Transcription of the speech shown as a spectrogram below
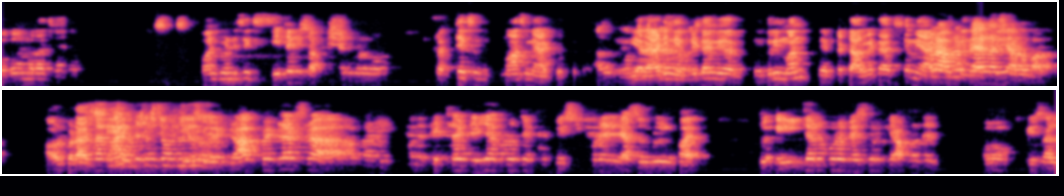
কত নাম্বার আছে 126 এটা কি সাফিশিয়েন্ট বলে প্রত্যেক মাস আমি অ্যাড করতে পারি we are adding every time we are every month একটা টার্গেট আছে আমি অ্যাড করতে আপনার প্ল্যান আছে আরো বাড়ানোর আউট বাড়াচ্ছি ড্রাগ পেডলার্সরা আপনার এই মানে রেড লাইট এরিয়াগুলোতে খুব বেশি করে অ্যাসেম্বলিং হয় তো এইটার উপরে বেস করে কি আপনাদের কোনো স্পেশাল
